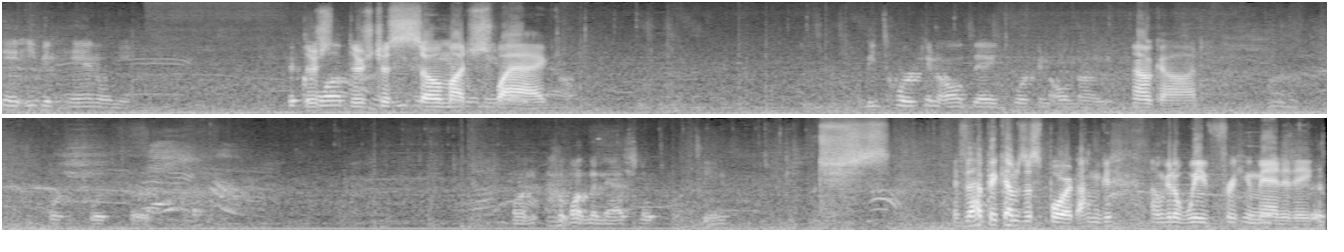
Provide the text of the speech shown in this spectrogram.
Can't even handle me. The There's- there's just so much swag. right now. I'll be twerking all day, twerking all night. Oh god. Twerk, twerk, twerk. On, I'm on the national twerk team. If that becomes a sport, I'm gonna I'm gonna weep for humanity.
